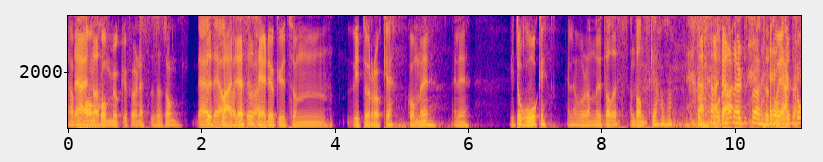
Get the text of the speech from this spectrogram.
Ja, for han kommer jo ikke før neste sesong. Det er det Dessverre så ser det jo ikke ut som Vitor Roque kommer. Eller Vitor Roque, eller hvordan det uttales. En danske, altså. Og, det, det ut. og jeg er ikke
